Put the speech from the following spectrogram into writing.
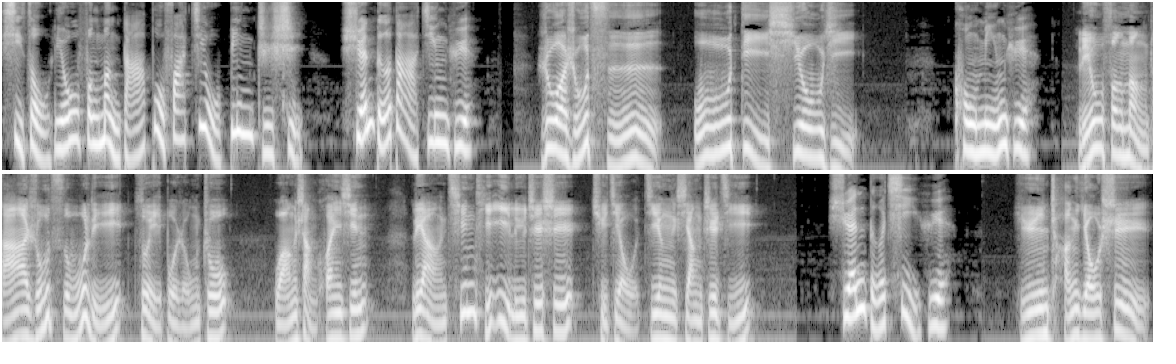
细奏刘封、孟达不发救兵之事。玄德大惊曰：“若如此，吾弟休矣。”孔明曰。刘封、孟达如此无礼，罪不容诛。王上宽心，谅亲提一旅之师去救荆襄之急。玄德泣曰：“云长有事，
